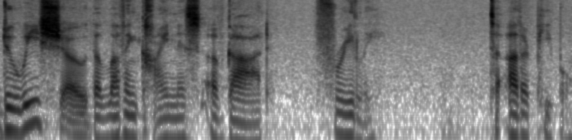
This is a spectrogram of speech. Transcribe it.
do we show the loving kindness of God freely to other people?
